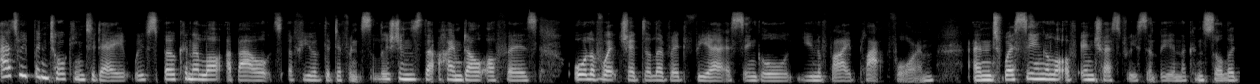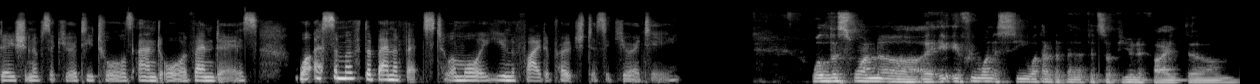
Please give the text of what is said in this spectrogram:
as we've been talking today, we've spoken a lot about a few of the different solutions that Heimdal offers, all of which are delivered via a single unified platform. And we're seeing a lot of interest recently in the consolidation of security tools and or vendors. What are some of the benefits to a more unified approach to security? Well, this one, uh, if we want to see what are the benefits of unified um,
